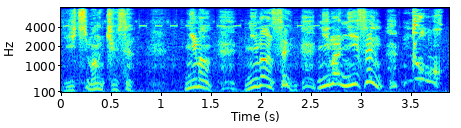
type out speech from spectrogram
1万9000 2万2万1000 2万2000どっ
